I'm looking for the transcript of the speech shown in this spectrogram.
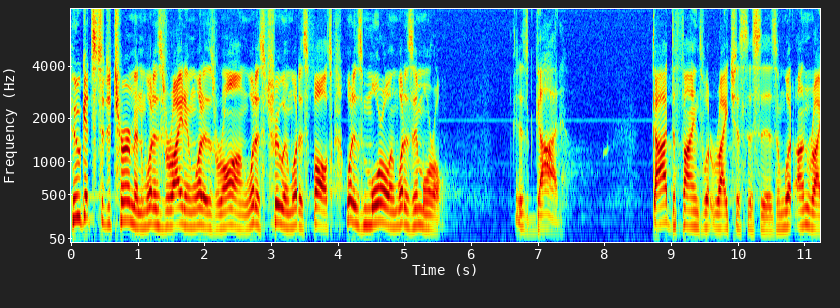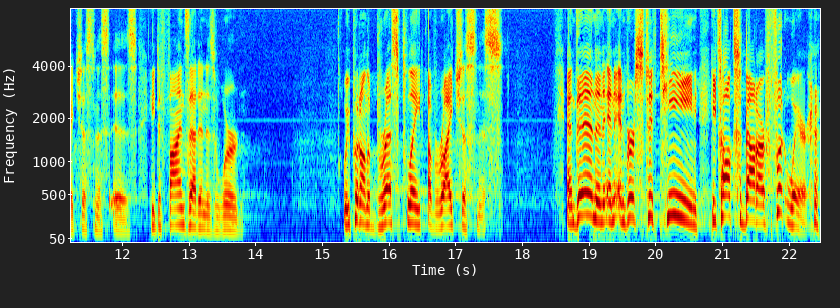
Who gets to determine what is right and what is wrong, what is true and what is false, what is moral and what is immoral? It is God. God defines what righteousness is and what unrighteousness is. He defines that in His Word. We put on the breastplate of righteousness. And then in, in, in verse 15, he talks about our footwear.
